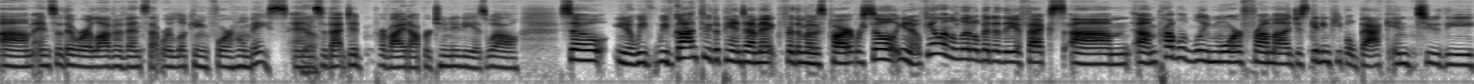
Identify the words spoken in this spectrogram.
um, and so there were a lot of events that were looking for home base, and yeah. so that did provide opportunity as well. So you know we've we've gotten through the pandemic for the most part. We're still you know feeling a little bit of the effects, um, um, probably more from uh, just getting people back into the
